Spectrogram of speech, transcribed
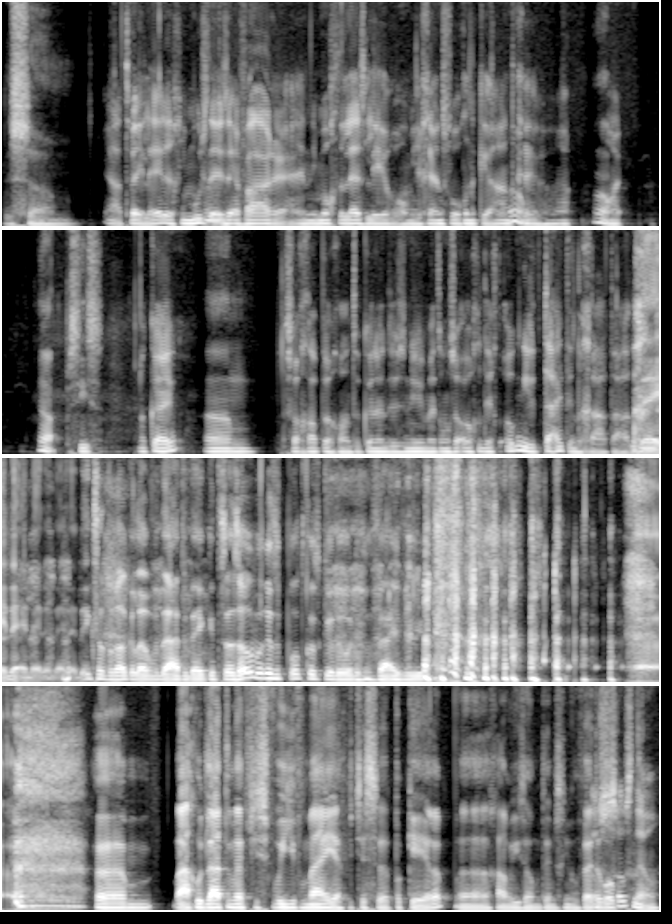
Dus um, ja, tweeledig. Je moest deze ervaren en je mocht de les leren om je grens volgende keer aan te oh. geven. Ja, oh. mooi. Ja, precies. Oké. Okay. Ehm, dat is wel grappig, want we kunnen dus nu met onze ogen dicht ook niet de tijd in de gaten houden. Nee, nee, nee, nee. nee. Ik zat er ook al over na te denken. Het zou zomaar eens een podcast kunnen worden van vijf uur. um, maar goed, laten we hem eventjes voor hier voor mij eventjes uh, parkeren. Uh, gaan we hier zo meteen misschien wel verder op. Zo snel.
